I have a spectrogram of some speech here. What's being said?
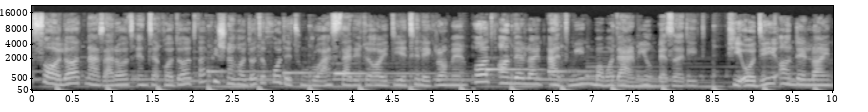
سوالات، نظرات، انتقادات و پیشنهادات خودتون رو از طریق آیدی تلگرام پاد آندرلاین ادمین با ما در میون بذارید. POD underline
